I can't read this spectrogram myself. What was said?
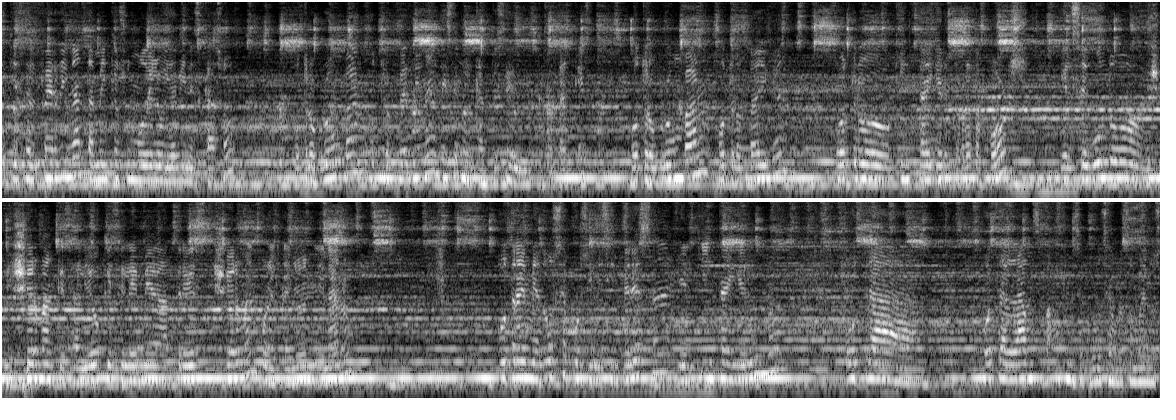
aquí está el Ferdinand, también que es un modelo ya bien escaso. Otro Brumban, otro Ferdinand, este me encantó ese de tanques. Otro Brumban, otro Tiger, otro King Tiger torreta Porsche. El segundo Sherman que salió, que es el MA3 Sherman con el cañón enano. Otra M12 por si les interesa, el King Tiger 1, otra otra Lams se pronuncia más o menos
